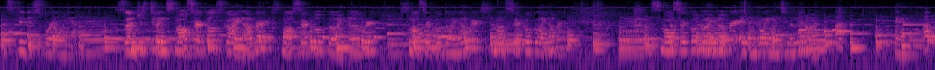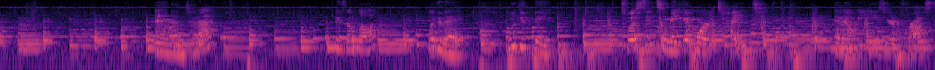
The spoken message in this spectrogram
Let's do the swirl again. So I'm just doing small circles going over, small circle going over, small circle going over, small circle going over, small circle going over, and then going into the middle and up and up. And ta-da! Please don't fall off. Look at that. Look at that. Twist it to make it more tight, and it'll be easier to frost.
